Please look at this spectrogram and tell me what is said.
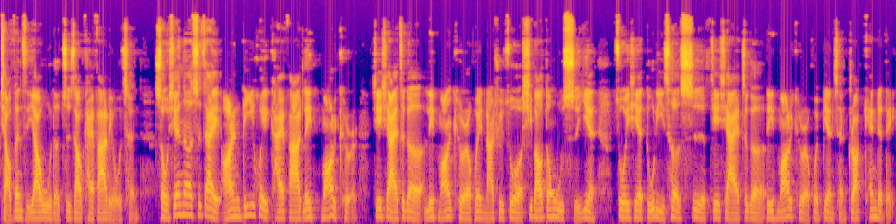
小分子药物的制造开发流程。首先呢，是在 R&D 会开发 l a t e molecule，接下来这个 l a t e molecule 会拿去做细胞动物实验，做一些毒理测试，接下来这个 l a t e molecule 会变成 drug candidate，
